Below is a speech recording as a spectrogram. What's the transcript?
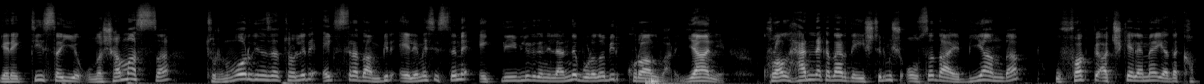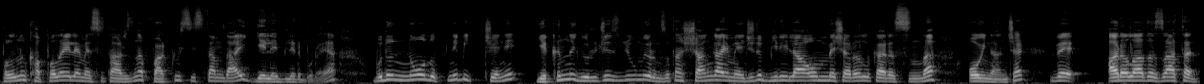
gerektiği sayıya ulaşamazsa turnuva organizatörleri ekstradan bir eleme sistemi ekleyebilir denilen de burada bir kural var. Yani kural her ne kadar değiştirmiş olsa dahi bir anda ufak bir açık eleme ya da kapalının kapalı elemesi tarzında farklı bir sistem dahi gelebilir buraya. Bunun ne olup ne biteceğini yakında göreceğiz diye umuyorum. Zaten Şangay Major'ı 1 ila 15 Aralık arasında oynanacak ve aralığa da zaten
